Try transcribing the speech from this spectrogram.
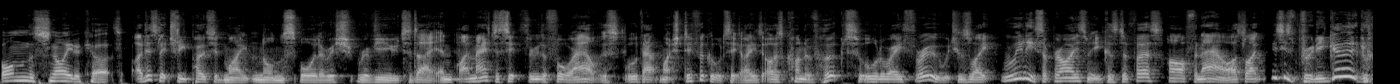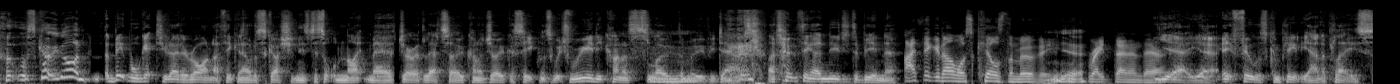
on the Snyder Cut? I just literally posted my non-spoilerish review today, and I managed to sit through the four hours without much difficulty. I, I was kind of hooked all the way through, which was like really surprised me because the first half an hour I was like, "This is pretty good. What's going on?" A bit we'll get to later on, I think, in our discussion is the sort of nightmare Jared Leto kind of Joker sequence, which really kind of slowed the mm. movie down. I don't think I needed to be in there. I think it almost kills the movie Yeah. right then and there. Yeah, yeah. It feels completely out of place.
